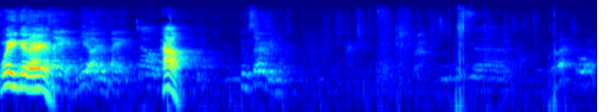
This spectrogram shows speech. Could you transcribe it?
Where you get her hand. How? Through serving him. Right, well.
